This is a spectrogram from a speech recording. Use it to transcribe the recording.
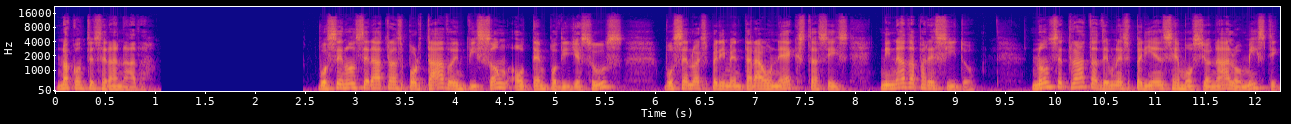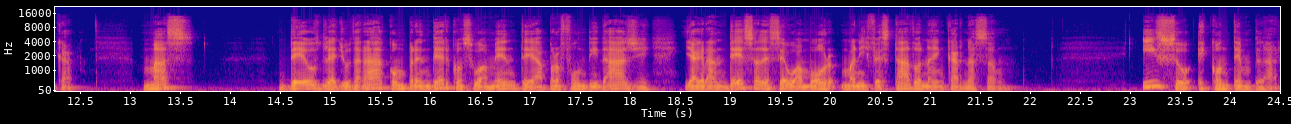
Não acontecerá nada. Você não será transportado em visão ao tempo de Jesus, você não experimentará um êxtase nem nada parecido. Não se trata de uma experiência emocional ou mística, mas Deus lhe ajudará a compreender com sua mente a profundidade e a grandeza de seu amor manifestado na encarnação. Isso é contemplar.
